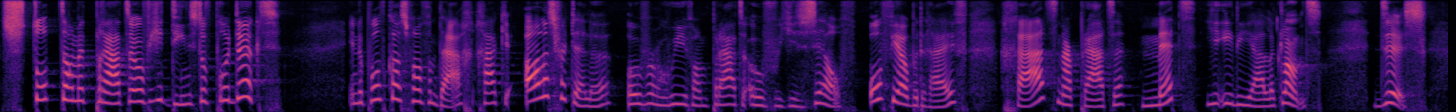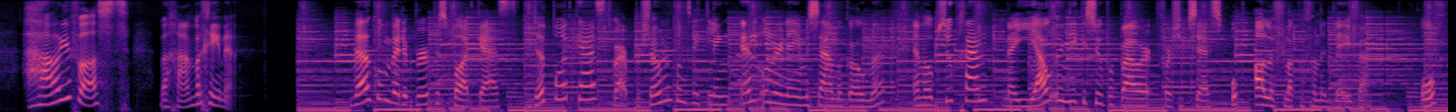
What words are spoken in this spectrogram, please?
Stop dan met praten over je dienst of product. In de podcast van vandaag ga ik je alles vertellen over hoe je van praten over jezelf of jouw bedrijf gaat naar praten met je ideale klant. Dus hou je vast, we gaan beginnen. Welkom bij de Purpose Podcast, de podcast waar persoonlijke ontwikkeling en ondernemen samenkomen en we op zoek gaan naar jouw unieke superpower voor succes op alle vlakken van het leven. Of,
